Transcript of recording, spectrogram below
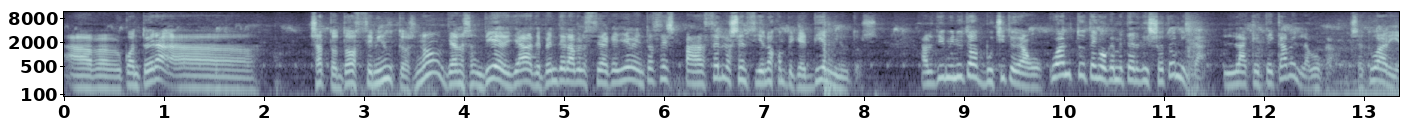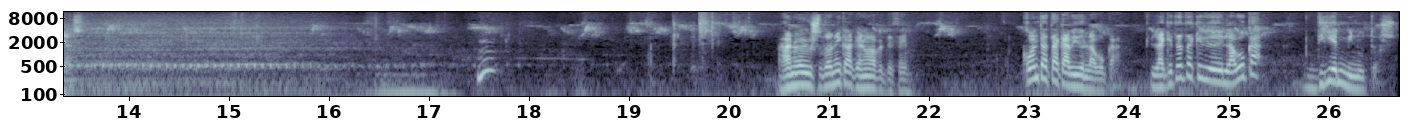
a, ¿cuánto era? A, exacto, 12 minutos, ¿no? Ya no son 10, ya depende de la velocidad que lleve, entonces para hacerlo sencillo, no es complicado, 10 minutos. A los 10 minutos, buchito de agua. ¿Cuánto tengo que meter de isotónica? La que te cabe en la boca. O sea, tú harías... ¿Mm? Ah, no hay isotónica que no me apetece. ¿Cuánta te ha cabido en la boca? La que te ha cabido en la boca, 10 minutos.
